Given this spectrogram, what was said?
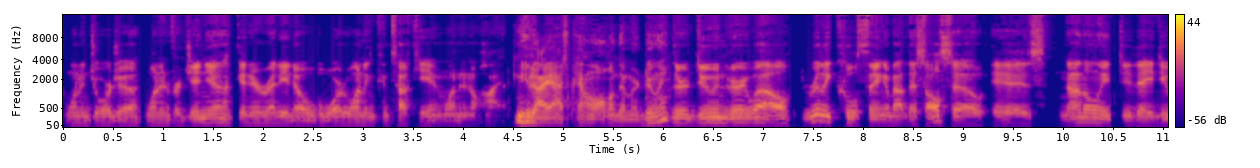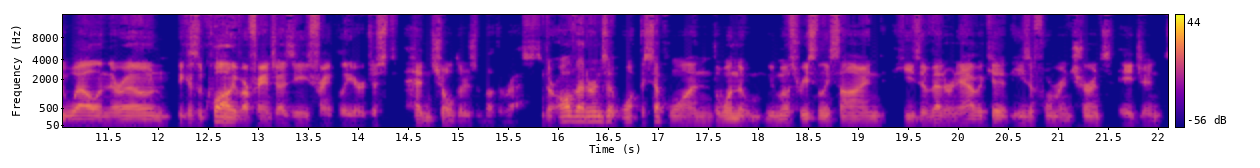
one in Georgia, one in Virginia, getting ready to award one in Kentucky and one in Ohio. Need I ask how all of them are doing? They're doing very well. The really cool thing about this also is not only do they do well in their own, because the quality of our franchisees, frankly, are just head and shoulders above the rest. They're all veterans one, except one, the one that we most recently signed. He's a veteran advocate. He's a former insurance agent.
